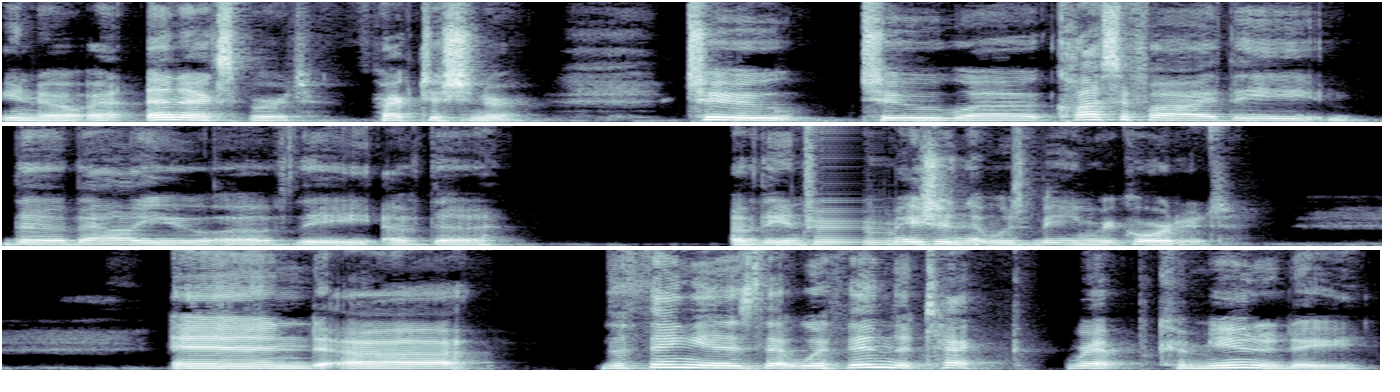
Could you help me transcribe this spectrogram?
you know an expert practitioner to to uh, classify the the value of the of the of the information that was being recorded and uh, the thing is that within the tech rep community,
